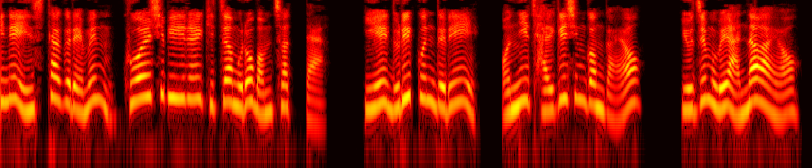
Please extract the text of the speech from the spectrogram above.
인의 인스타그램은 9월 12일을 기점으로 멈췄다. 이에 누리꾼들이 언니 잘 계신 건가요? 요즘 왜 안 나와요?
